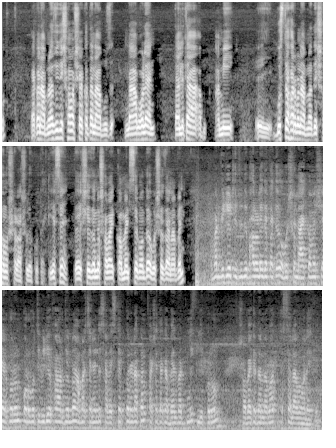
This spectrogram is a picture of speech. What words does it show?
এখন আপনারা যদি সমস্যার কথা না বুঝ, না বলেন, তাহলে তা আমি বুঝতে পারব না আপনাদের সমস্যাটা আসলে কোথায়, ঠিক আছে? তো সেজন্য সবাই কমেন্টসের মধ্যে অবশ্যই জানাবেন। আমার ভিডিওটি যদি ভালো লেগে থাকে, অবশ্যই লাইক কমেন্ট শেয়ার করুন। পরবর্তী ভিডিও পাওয়ার জন্য আমার চ্যানেলটি সাবস্ক্রাইব করে রাখুন। পাশে থাকা বেল বাটনে ক্লিক করুন। সবাইকে ধন্যবাদ। আসসালামু আলাইকুম।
